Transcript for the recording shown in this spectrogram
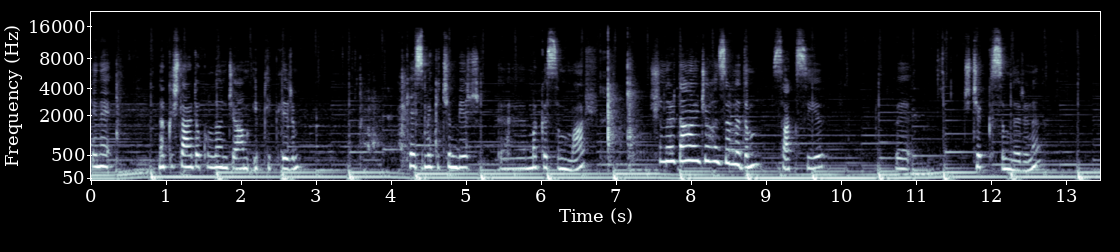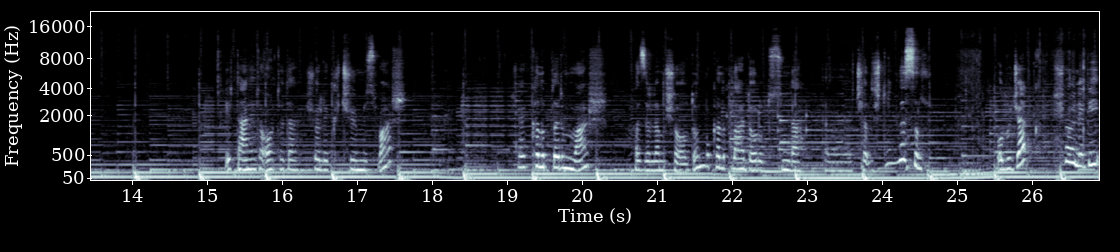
Gene nakışlarda kullanacağım ipliklerim. Kesmek için bir e, makasım var. Şunları daha önce hazırladım. Saksıyı ve çiçek kısımlarını. Bir tane de ortada şöyle küçüğümüz var. Şöyle kalıplarım var. Hazırlamış olduğum. Bu kalıplar doğrultusunda e, çalıştım. Nasıl olacak? Şöyle bir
